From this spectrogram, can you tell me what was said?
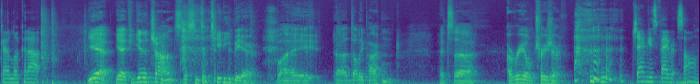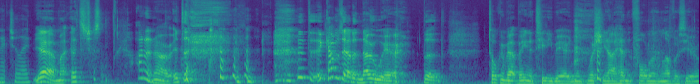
go look it up. Yeah, yeah. If you get a chance, listen to Teddy Bear by uh, Dolly Parton. It's uh, a real treasure. Jamie's favourite song, actually. Yeah, my, it's just I don't know. It, it it comes out of nowhere. The talking about being a teddy bear and then wishing I hadn't fallen in love with you.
